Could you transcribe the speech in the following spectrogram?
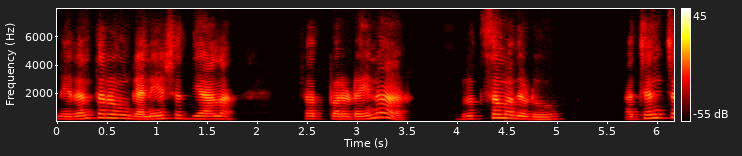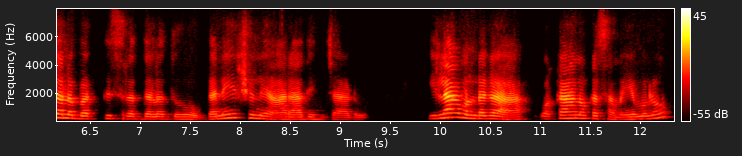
నిరంతరం గణేష ధ్యాన తత్పరుడైన వృత్సమధుడు అచంచల భక్తి శ్రద్ధలతో గణేషుని ఆరాధించాడు. ఇలా ఉండగా ఒకనొక సమయంలో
